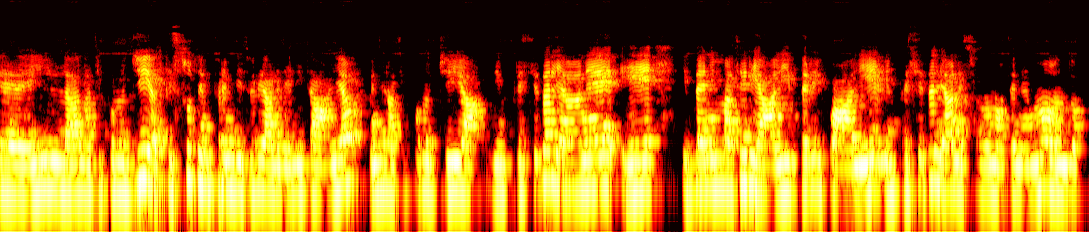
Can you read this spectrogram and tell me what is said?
eh, il, la tipologia, il tessuto imprenditoriale dell'Italia, quindi la tipologia di imprese italiane e i beni immateriali per i quali le imprese italiane sono note nel mondo.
